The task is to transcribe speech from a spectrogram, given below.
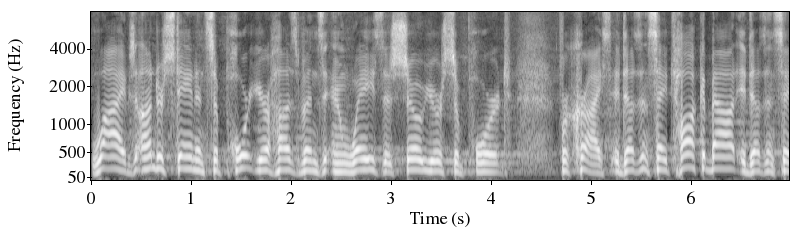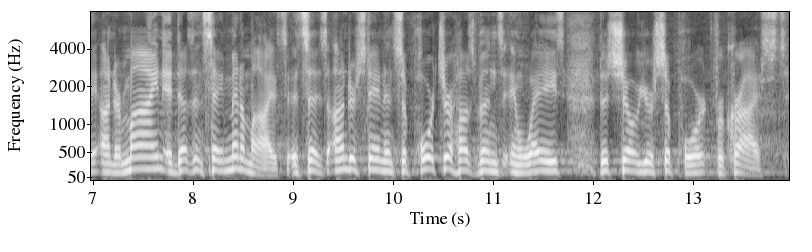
Wives, understand and support your husbands in ways that show your support for Christ. It doesn't say talk about, it doesn't say undermine, it doesn't say minimize. It says understand and support your husbands in ways that show your support for Christ.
